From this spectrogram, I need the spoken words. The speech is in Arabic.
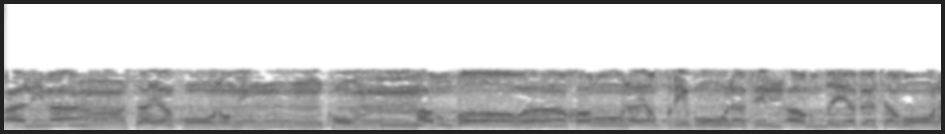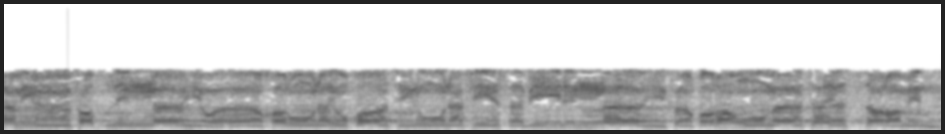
علم أن سيكون منكم مرضى وآخرون يضربون في الأرض يبتغون من فضل الله وآخرون يقاتلون في سبيل الله فاقرؤوا ما تيسر منه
